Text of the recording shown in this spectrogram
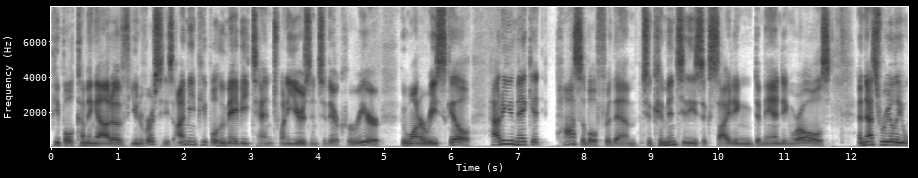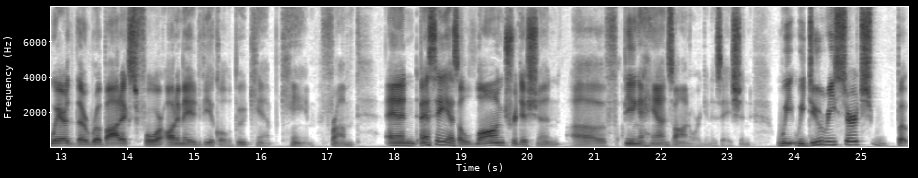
people coming out of universities. I mean people who may be 10, 20 years into their career who want to reskill. How do you make it possible for them to come into these exciting, demanding roles? And that's really where the robotics for automated vehicle boot camp came from. And SAE has a long tradition of being a hands on organization. We, we do research, but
